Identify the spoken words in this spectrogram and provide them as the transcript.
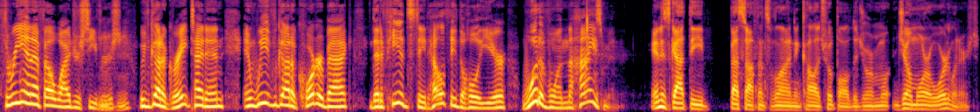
three NFL wide receivers, mm-hmm. we've got a great tight end, and we've got a quarterback that, if he had stayed healthy the whole year, would have won the Heisman. And has got the best offensive line in college football, the Joe Moore Award winners.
